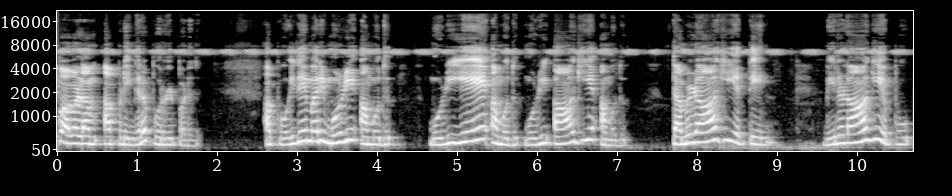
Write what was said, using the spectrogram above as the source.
பவளம் அப்படிங்கிற பொருள்படுது அப்போ இதே மாதிரி மொழி அமுது. மொழியே அமுது. மொழி ஆகிய அமுது. தமிழாகிய தேன். விரலாகிய பூ.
